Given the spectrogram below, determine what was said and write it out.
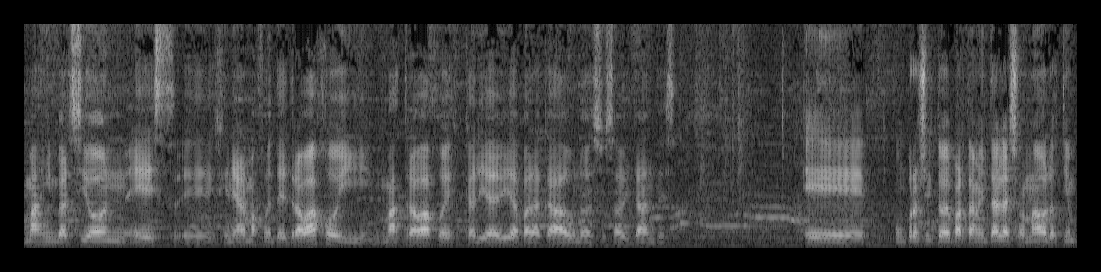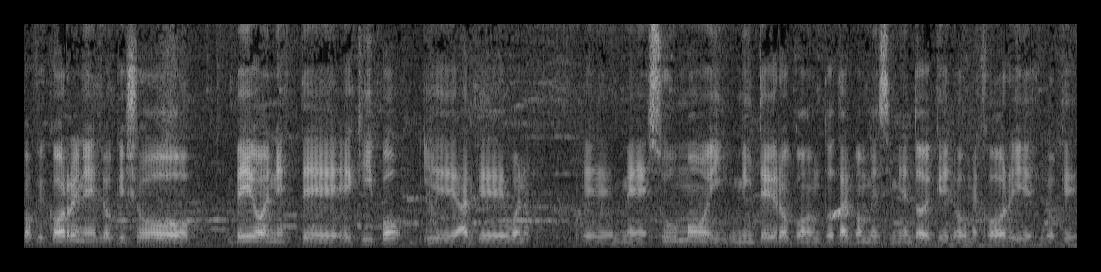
Más inversión es eh, generar más fuente de trabajo y más trabajo es calidad de vida para cada uno de sus habitantes. Eh, un proyecto departamental ayornado a los tiempos que corren es lo que yo veo en este equipo y eh, al que bueno me sumo y me integro con total convencimiento de que es lo mejor y es lo que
